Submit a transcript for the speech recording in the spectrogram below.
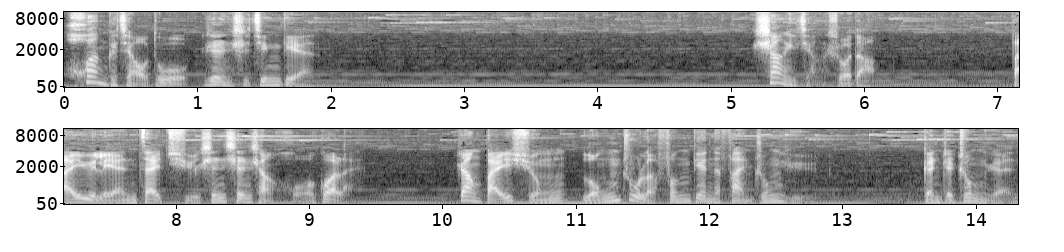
换个角度认识经典。上一讲说到，白玉莲在曲身身上活过来，让白熊笼住了疯癫的范仲宇，跟着众人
